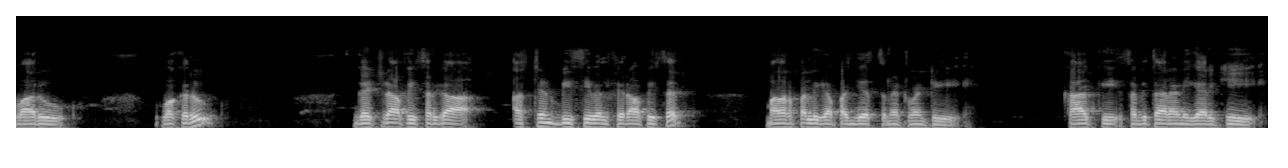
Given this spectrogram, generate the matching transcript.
వారు ఒకరు గెజిటెడ్ ఆఫీసర్గా అసిస్టెంట్ బీసీ వెల్ఫేర్ ఆఫీసర్ మదనపల్లిగా పనిచేస్తున్నటువంటి కాకి సబితారాణి గారికి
